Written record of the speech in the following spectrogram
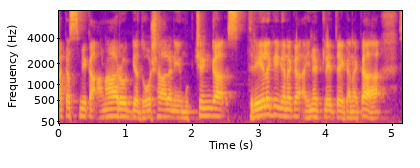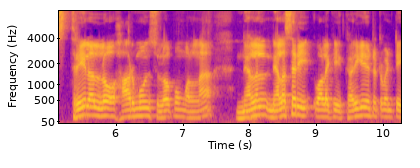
ఆకస్మిక అనారోగ్య దోషాలని ముఖ్యంగా స్త్రీలకి గనక అయినట్లయితే కనుక స్త్రీలలో హార్మోన్స్ లోపం వలన నెల నెలసరి వాళ్ళకి కరిగేటటువంటి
